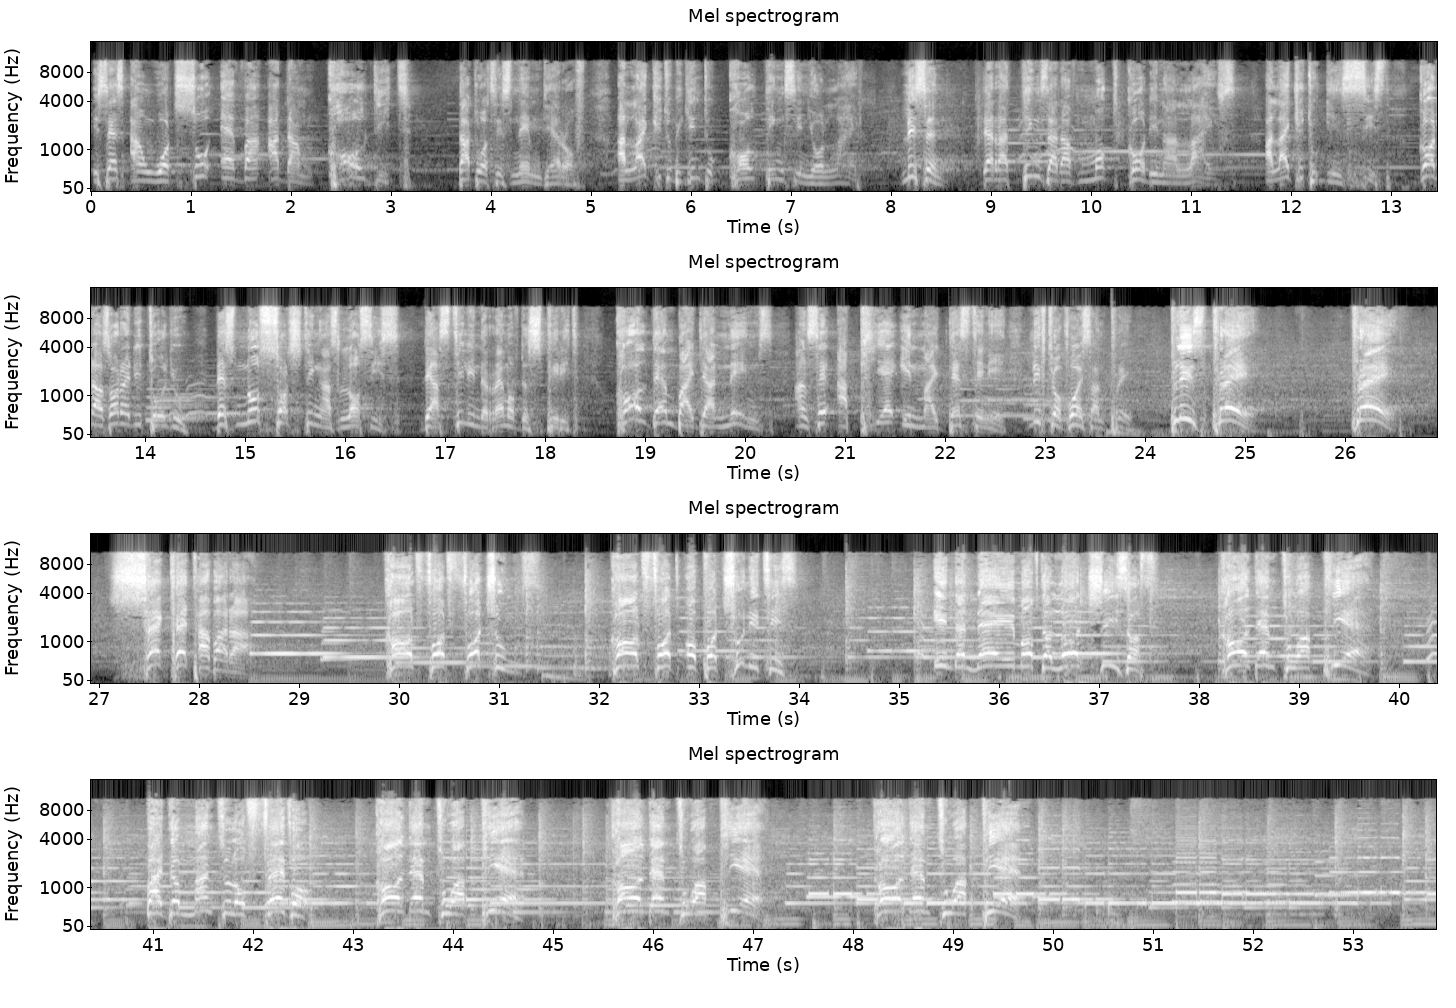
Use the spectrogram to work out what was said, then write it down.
He says, and whatsoever Adam called it, that was his name thereof. I'd like you to begin to call things in your life. Listen, there are things that have mocked God in our lives. I'd like you to insist. God has already told you there's no such thing as losses. They are still in the realm of the spirit. Call them by their names and say appear in my destiny. Lift your voice and pray. Please pray. Pray. Sheketabara. call forth fortunes. Call forth opportunities. In the name of the Lord Jesus call them to appear by the mantle of favor. Call them to appear call them to appear Call them to appear.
